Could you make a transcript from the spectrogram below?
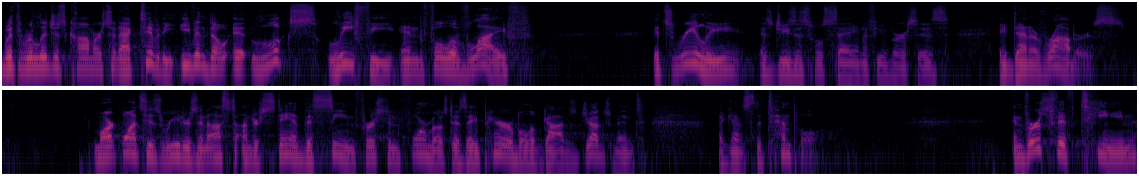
with religious commerce and activity, even though it looks leafy and full of life, it's really, as Jesus will say in a few verses, a den of robbers. Mark wants his readers and us to understand this scene first and foremost as a parable of God's judgment against the temple. In verse 15,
